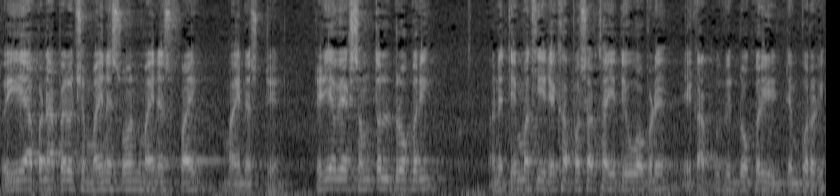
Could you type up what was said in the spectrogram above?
તો એ આપણને આપેલું છે minus one minus five minus ten ready હવે એક સમતલ ડ્રો કરી અને તેમાંથી રેખા પસાર થાય તેવું આપણે એક આકૃતિ ડ્રો કરી ટેમ્પરરી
